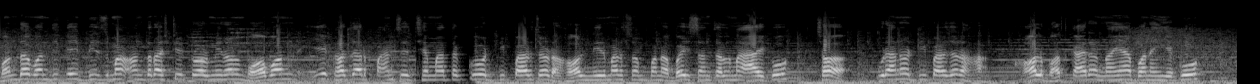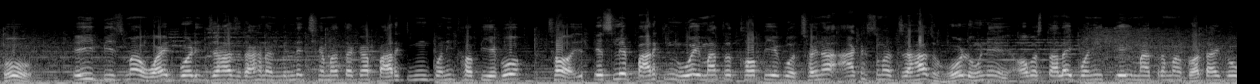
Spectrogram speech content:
बन्दबन्दीकै बिचमा अन्तर्राष्ट्रिय टर्मिनल भवन एक हजार पाँच सय क्षमताको डिपार्चर हल निर्माण सम्पन्न भई सञ्चालनमा आएको छ। पुरानो डिपार्चर हल भत्काएर नयाँ बनाइएको हो। यही बिचमा वाइड बडी जहाज राख्न मिल्ने क्षमताका पार्किङ पनि थपिएको छ। यसले पार्किङ वे मात्र थपिएको छैन। आकाशमा जहाज होल्ड हुने अवस्थालाई पनि केही मात्रामा घटाएको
